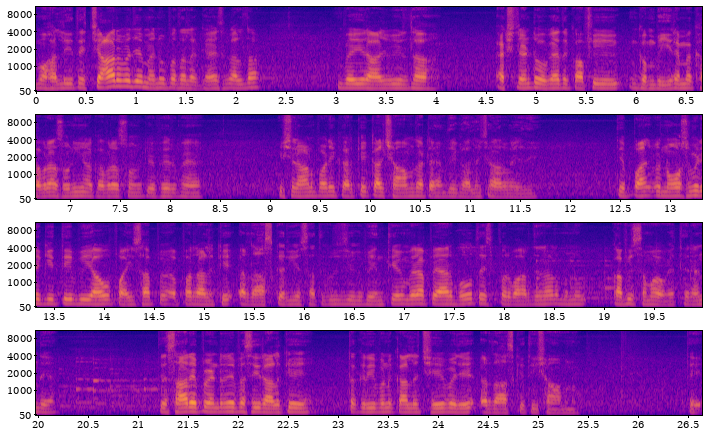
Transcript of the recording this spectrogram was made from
ਮੋਹਾਲੀ ਤੇ 4 ਵਜੇ ਮੈਨੂੰ ਪਤਾ ਲੱਗਾ ਇਸ ਗੱਲ ਦਾ ਬਈ ਰਾਜਵੀਰ ਦਾ ਐਕਸੀਡੈਂਟ ਹੋ ਗਿਆ ਤੇ ਕਾਫੀ ਗੰਭੀਰ ਹੈ। ਮੈਂ ਖਬਰਾਂ ਸੁਣੀਆਂ, ਖਬਰਾਂ ਸੁਣ ਕੇ ਫਿਰ ਮੈਂ ਇਸ਼ਨਾਨ ਪਾਣੀ ਕਰਕੇ ਕੱਲ ਸ਼ਾਮ ਦਾ ਟਾਈਮ ਦੀ ਗੱਲ ਹੈ 4 ਵਜੇ ਦੀ। ਤੇ ਪੰਜ ਅਨਾਉਂਸਮੈਂਟ ਕੀਤੀ ਵੀ ਆਓ ਭਾਈ ਸਾਹਿਬ, ਆਪਾਂ ਰਲ ਕੇ ਅਰਦਾਸ ਕਰੀਏ, ਸਤਿਗੁਰੂ ਜੀ ਅੱਗੇ ਬੇਨਤੀ ਹੈ। ਮੇਰਾ ਪਿਆਰ ਬਹੁਤ ਇਸ ਪਰਿਵਾਰ ਦੇ ਨਾਲ, ਮੈਨੂੰ ਕਾਫੀ ਸਮਾਂ ਹੋ ਗਿਆ ਇੱਥੇ ਰਹਿੰਦੇ ਆ। ਤੇ ਸਾਰੇ ਪਿੰਡ ਨੇ ਅਸੀਂ ਰਲ ਕੇ ਤਕਰੀਬਨ ਕੱਲ 6 ਵਜੇ ਅਰਦਾਸ ਕੀਤੀ ਸ਼ਾਮ ਨੂੰ। ਤੇ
